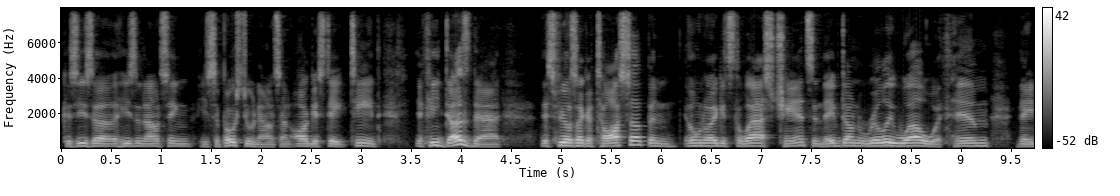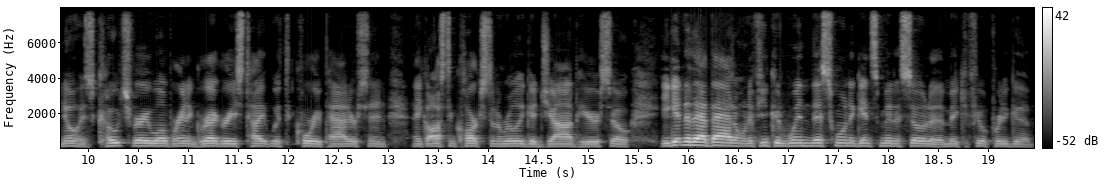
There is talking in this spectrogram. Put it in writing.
because he's uh, he's announcing he's supposed to announce on August 18th. If he does that this feels like a toss up, and Illinois gets the last chance, and they've done really well with him. They know his coach very well. Brandon Gregory's tight with Cory Patterson. I think Austin Clark's done a really good job here. So you get into that battle, and if you could win this one against Minnesota, it'd make you feel pretty good.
